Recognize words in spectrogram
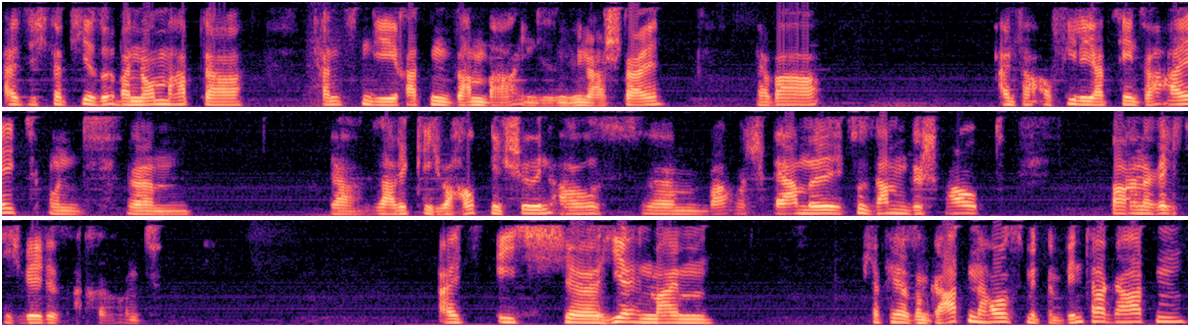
als ich das hier so übernommen habe, da tanzten die Ratten Samba in diesem Hühnerstall. Er war einfach auch viele Jahrzehnte alt und ähm, ja, sah wirklich überhaupt nicht schön aus, ähm, war aus Sperrmüll zusammengeschraubt war eine richtig wilde Sache. Und als ich äh, hier in meinem ich habe hier so ein Gartenhaus mit einem Wintergarten.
